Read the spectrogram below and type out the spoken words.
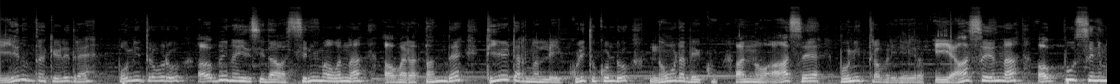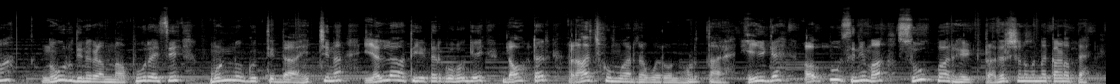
ಏನಂತ ಕೇಳಿದ್ರೆ ಪುನೀತ್ ರವರು ಅಭಿನಯಿಸಿದ ಸಿನಿಮಾವನ್ನ ಅವರ ತಂದೆ ಥಿಯೇಟರ್ನಲ್ಲಿ ಕುಳಿತುಕೊಂಡು ನೋಡಬೇಕು ಅನ್ನೋ ಆಸೆ ಪುನೀತ್ ರವರಿಗೆ ಇರುತ್ತೆ. ಈ ಆಸೆಯನ್ನ ಅಪ್ಪು ಸಿನಿಮಾ ನೂರು ದಿನಗಳನ್ನ ಪೂರೈಸಿ ಮುನ್ನುಗ್ಗುತ್ತಿದ್ದ ಹೆಚ್ಚಿನ ಎಲ್ಲಾ ಥಿಯೇಟರ್ಗೂ ಹೋಗಿ ಡಾಕ್ಟರ್ ರಾಜ್ಕುಮಾರ್ ರವರು ನೋಡುತ್ತಾರೆ ಹೀಗೆ ಅಪ್ಪು ಸಿನಿಮಾ ಸೂಪರ್ ಹಿಟ್ ಪ್ರದರ್ಶನವನ್ನ ಕಾಣುತ್ತೆ.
